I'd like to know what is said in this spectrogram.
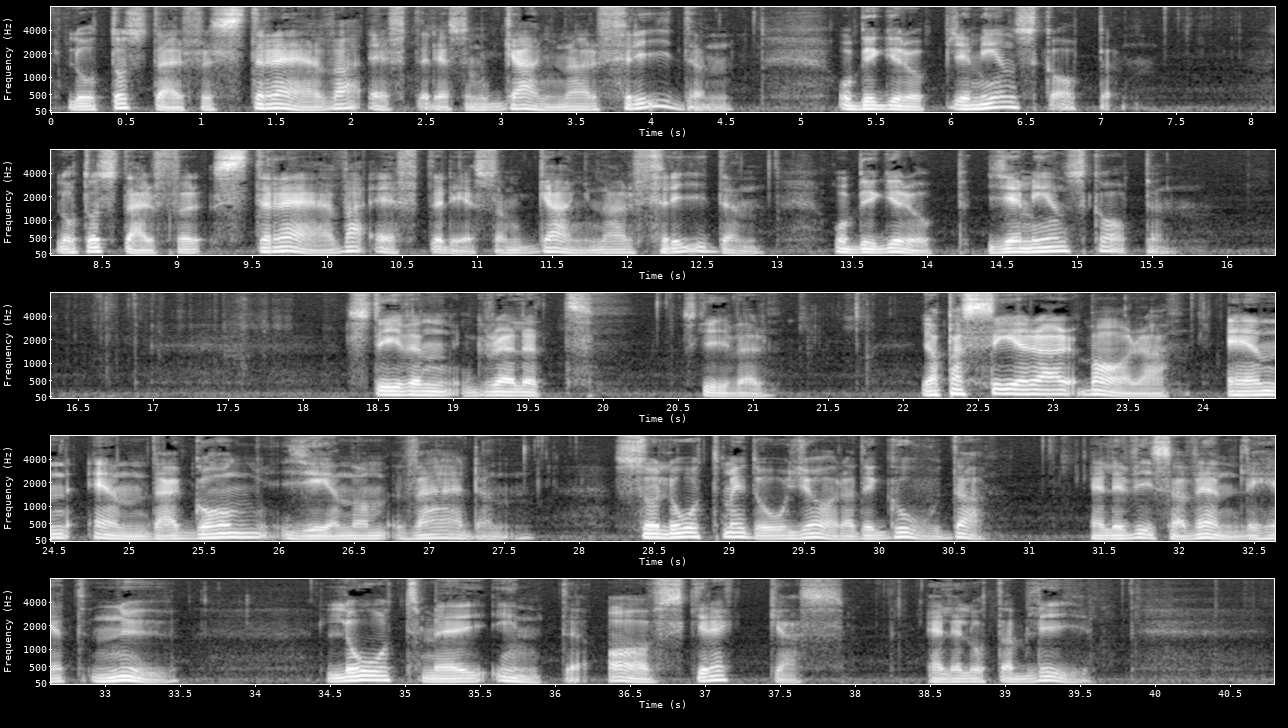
Låt oss därför sträva efter det som gagnar friden och bygger upp gemenskapen. Låt oss därför sträva efter det som gagnar friden och bygger upp gemenskapen. Steven Grellett skriver Jag passerar bara en enda gång genom världen. Så låt mig då göra det goda eller visa vänlighet nu. Låt mig inte avskräckas eller låta bli,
